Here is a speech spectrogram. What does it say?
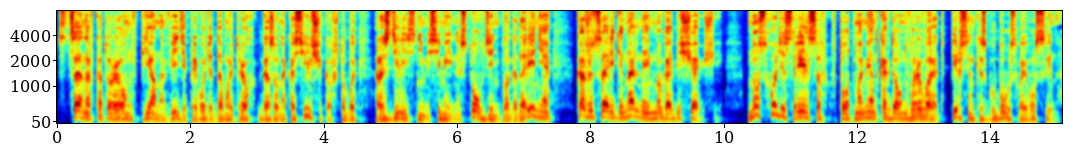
Сцена, в которой он в пьяном виде приводит домой трех газонокосильщиков, чтобы разделить с ними семейный стол в День Благодарения, кажется оригинальной и многообещающей, но сходит с рельсов в тот момент, когда он вырывает пирсинг из губы у своего сына.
